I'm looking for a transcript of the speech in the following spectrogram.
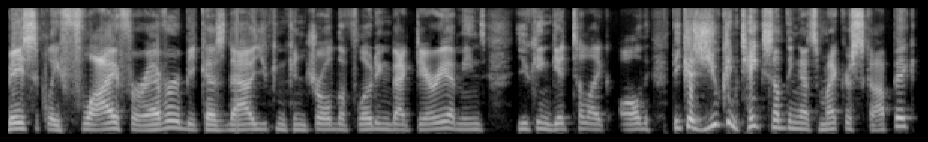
basically fly forever because now you can control the floating bacteria means you can get to like all the, because you can take something that's microscopic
